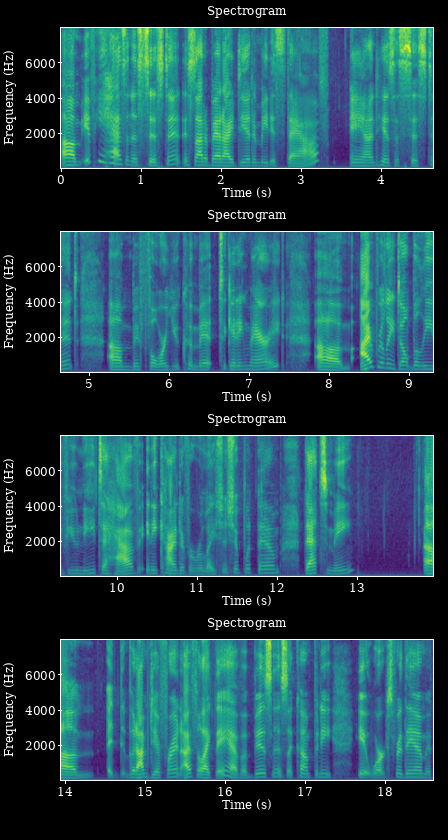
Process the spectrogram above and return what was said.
Um, if he has an assistant, it's not a bad idea to meet his staff and his assistant um, before you commit to getting married. Um, I really don't believe you need to have any kind of a relationship with them. That's me. Um, but I'm different. I feel like they have a business, a company. It works for them. If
